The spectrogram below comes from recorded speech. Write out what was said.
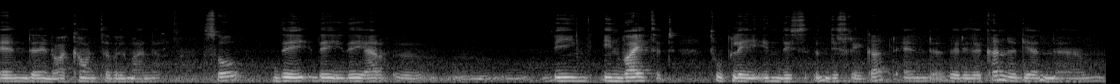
and you know, accountable manner. So they, they, they are uh, being invited to play in this, in this regard, and uh, there is a Canadian um,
